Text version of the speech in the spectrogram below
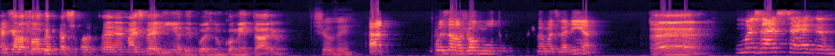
É que ela falou que a cachorra é mais velhinha depois no comentário. Deixa eu ver. ah, depois ela joga um outro cachorro mais velhinha, É, Uma já é cega,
